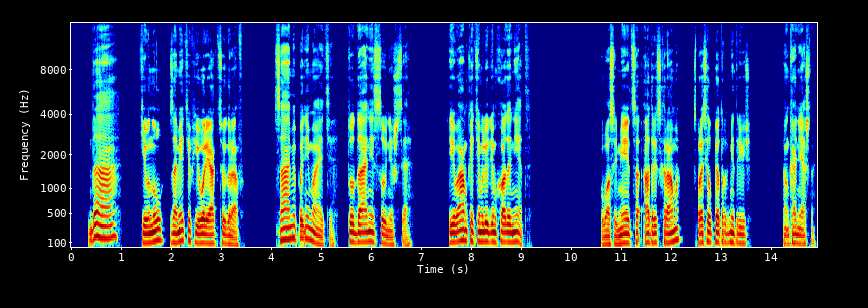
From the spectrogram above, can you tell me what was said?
— Да, — кивнул, заметив его реакцию граф. — Сами понимаете, туда не сунешься. И вам к этим людям хода нет. — У вас имеется адрес храма? — спросил Петр Дмитриевич. — Конечно.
